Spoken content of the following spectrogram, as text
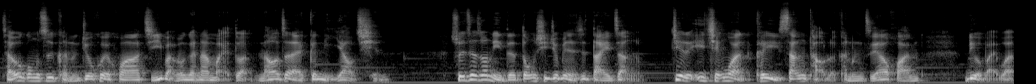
财务公司可能就会花几百万跟他买断，然后再来跟你要钱。所以这时候你的东西就变成是呆账了，借了一千万可以商讨了，可能只要还六百万。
